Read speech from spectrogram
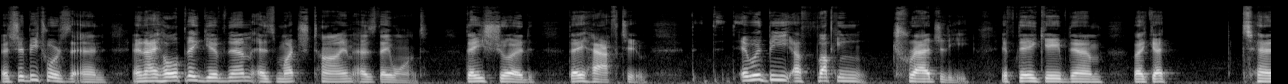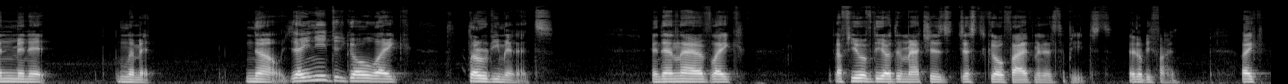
It should be towards the end, and I hope they give them as much time as they want. They should. They have to. It would be a fucking tragedy if they gave them like a 10 minute limit. No, they need to go like 30 minutes. And then have like a few of the other matches just go five minutes apiece. It'll be fine. Like,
